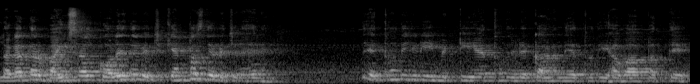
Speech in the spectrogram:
ਲਗਾਤਾਰ 22 ਸਾਲ ਕਾਲਜ ਦੇ ਵਿੱਚ ਕੈਂਪਸ ਦੇ ਵਿੱਚ ਰਹੇ ਨੇ। ਤੇ ਇੱਥੋਂ ਦੀ ਜਿਹੜੀ ਮਿੱਟੀ ਹੈ, ਇੱਥੋਂ ਦੇ ਜਿਹੜੇ ਕਣ ਨੇ, ਇੱਥੋਂ ਦੀ ਹਵਾ, ਪੱਤੇ,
